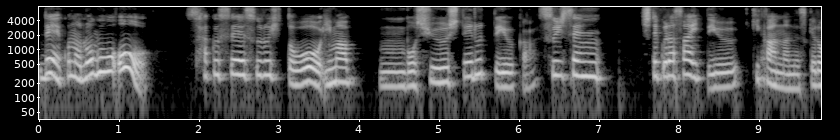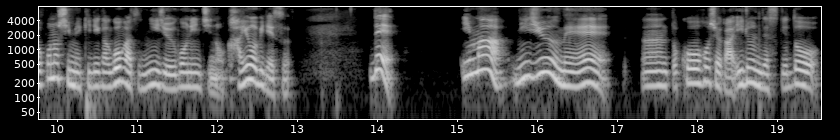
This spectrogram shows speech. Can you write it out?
で、このロゴを作成する人を今、うん、募集してるっていうか、推薦してくださいっていう期間なんですけど、この締め切りが5月25日の火曜日です。で、今、20名、うんと候補者がいるんですけど、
